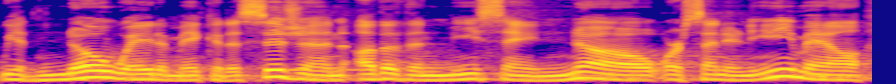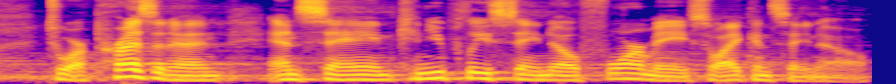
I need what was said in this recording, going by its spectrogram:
we had no way to make a decision other than me saying no or sending an email to our president and saying, Can you please say no for me so I can say no?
